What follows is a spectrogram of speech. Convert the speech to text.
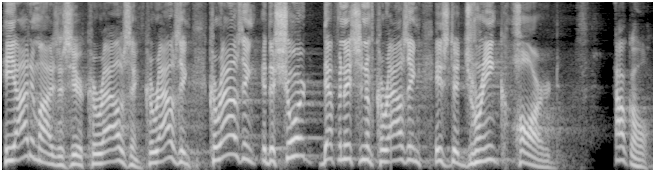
He itemizes here carousing. Carousing. Carousing, the short definition of carousing is to drink hard alcohol.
